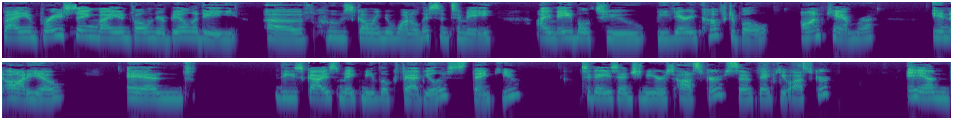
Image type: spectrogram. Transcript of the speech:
by embracing my invulnerability of who's going to want to listen to me, I'm able to be very comfortable on camera, in audio, and these guys make me look fabulous. Thank you. Today's engineer is Oscar, so thank you, Oscar. And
